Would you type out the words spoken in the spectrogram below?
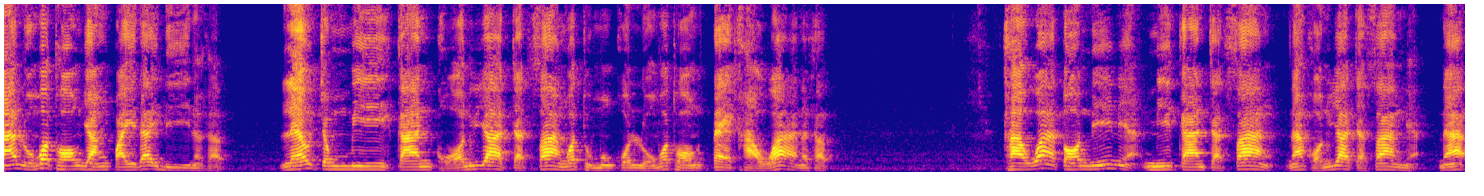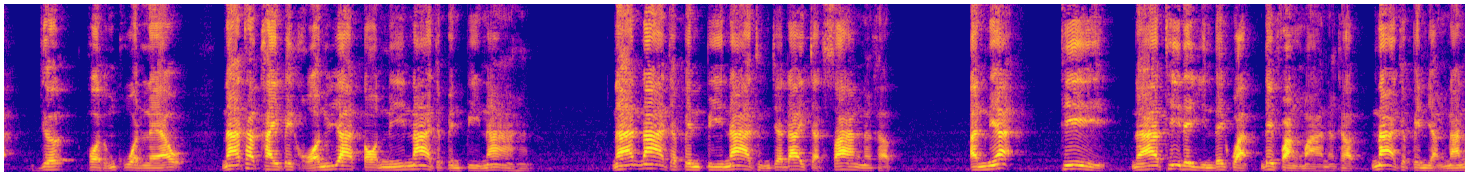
ะหลวงพ่อทองยังไปได้ดีนะครับ แล้วจะมีการขออนุญาตจัดสร้างวัตถุมงคลหลวงพ่อทองแต่ข่าวว่านะครับ ข่าวว่าตอนนี้เนี่ยมีการจัดสร้างนะขออนุญาตจัดสร้างเนี่ยนะ เยอะพอสมควรแล้ว นะถ้าใครไปขออนุญาตตอนนี้น่าจะเป็นปีหน้าฮะนะน่าจะเป็นปีหน้าถึงจะได้จัดสร้างนะครับ อันเนี้ยที่นะที่ได้ยินได้กว่าได้ฟังมานะครับ น่าจะเป็นอย่างนั้น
